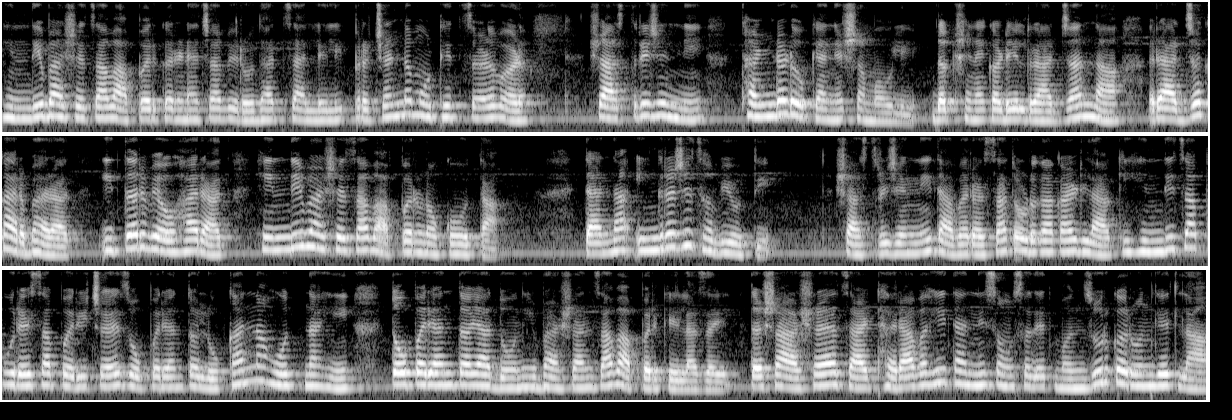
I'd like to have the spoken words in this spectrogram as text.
हिंदी भाषेचा वापर करण्याच्या विरोधात चाललेली प्रचंड मोठी चळवळ शास्त्रीजींनी थंड डोक्याने शमवली. दक्षिणेकडील राज्यांना राज्यकारभारात इतर व्यवहारात हिंदी भाषेचा वापर नको होता. त्यांना इंग्रजीच हवी होती. शास्त्रीजींनी त्यावर असा तोडगा काढला की हिंदीचा पुरेसा परिचय जोपर्यंत लोकांना होत नाही तोपर्यंत या दोन्ही भाषांचा वापर केला जाईल. तशा आशयाचा ठरावही त्यांनी संसदेत मंजूर करून घेतला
